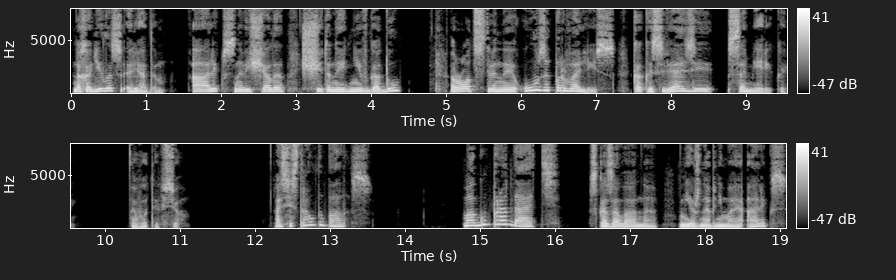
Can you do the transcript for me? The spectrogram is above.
Находилась рядом. Алекс навещала считанные дни в году. Родственные узы порвались, как и связи с Америкой. Вот и все. А сестра улыбалась. «Могу продать», — сказала она, нежно обнимая Алекс.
